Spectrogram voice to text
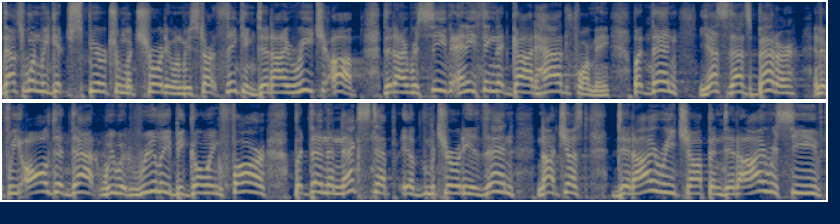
that's when we get spiritual maturity, when we start thinking, did I reach up? Did I receive anything that God had for me? But then, yes, that's better. And if we all did that, we would really be going far. But then the next step of maturity is then not just, did I reach up and did I receive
